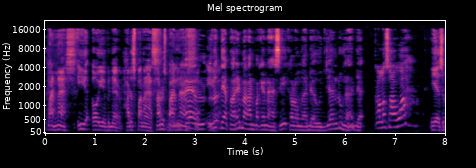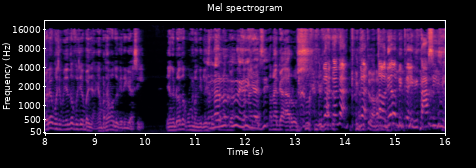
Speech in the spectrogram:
panas. Iya, oh iya benar, harus panas. Harus panas. Eh, lu, Iya. lu tiap hari makan pakai nasi, kalau nggak ada hujan lu nggak ada. Kalau sawah Iya, sebenarnya musim hujan tuh fungsinya banyak. Yang pertama untuk irigasi. Yang kedua untuk pembangkit listrik. Enggak, lu- tenaga- lu tenaga- irigasi? Tenaga arus. Enggak, enggak, enggak. enggak. gitu. Kalau dia lebih ke iritasi sih.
